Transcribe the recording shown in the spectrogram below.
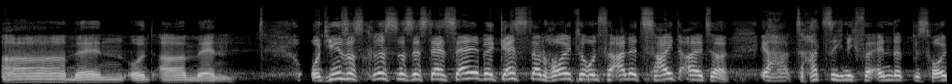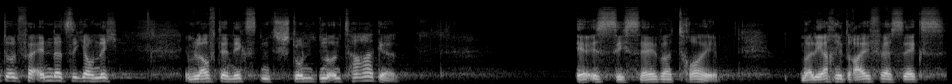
Amen und Amen. Und Jesus Christus ist derselbe gestern, heute und für alle Zeitalter. Er hat, hat, sich nicht verändert bis heute und verändert sich auch nicht im Laufe der nächsten Stunden und Tage. Er ist sich selber treu. Malachi 3, Vers 6,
